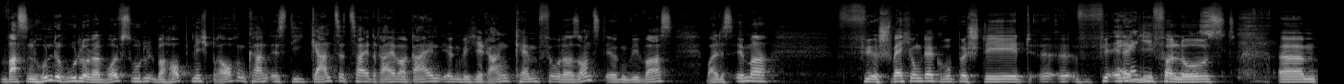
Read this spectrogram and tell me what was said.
was ein Hunderudel oder ein Wolfsrudel überhaupt nicht brauchen kann, ist die ganze Zeit Reibereien, irgendwelche Rangkämpfe oder sonst irgendwie was, weil es immer für Schwächung der Gruppe steht, äh, äh, für Energieverlust, ähm,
